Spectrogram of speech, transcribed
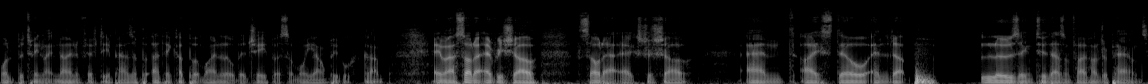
or between like nine and fifteen pounds. I, put, I think I put mine a little bit cheaper so more young people could come. Anyway, I sold out every show, sold out extra show, and I still ended up losing two thousand five hundred pounds,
